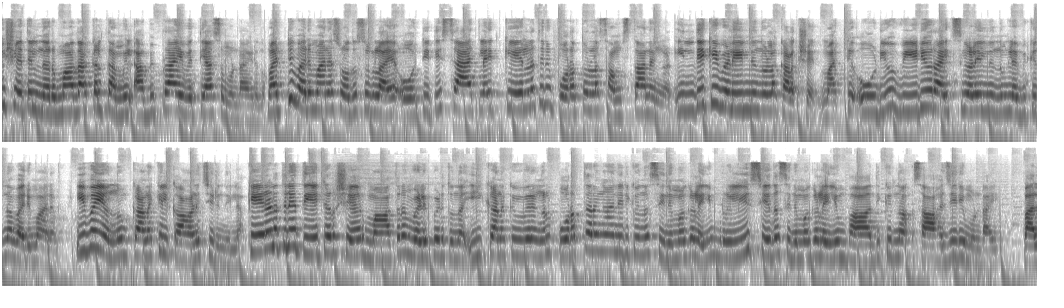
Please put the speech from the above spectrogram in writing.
വിഷയത്തിൽ നിർമ്മാതാക്കൾ തമ്മിൽ അഭിപ്രായ വ്യത്യാസമുണ്ടായിരുന്നു. മറ്റു വരുമാന സ്രോതസ്സുകളായ ഒ ടി ടി സാറ്റലൈറ്റ് കേരളത്തിന് പുറത്തുള്ള സംസ്ഥാനങ്ങൾ ഇന്ത്യയ്ക്ക് വെളിയിൽ നിന്നുള്ള കളക്ഷൻ മറ്റ് ഓഡിയോ വീഡിയോ റൈറ്റ്സുകളിൽ നിന്നും ലഭിക്കുന്ന വരുമാനം ഇവയൊന്നും കണക്കിൽ കാണിച്ചിരുന്നില്ല. കേരളത്തിലെ തിയേറ്റർ ഷെയർ മാത്രം വെളിപ്പെടുത്തുന്ന ഈ കണക്ക് വിവരങ്ങൾ പുറത്തിറങ്ങാനിരിക്കുന്ന സിനിമകളെയും റിലീസ് ചെയ്ത സിനിമകളെയും ബാധിക്കുന്ന സാഹചര്യമുണ്ടായി. പല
